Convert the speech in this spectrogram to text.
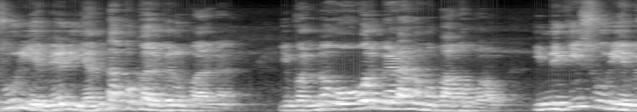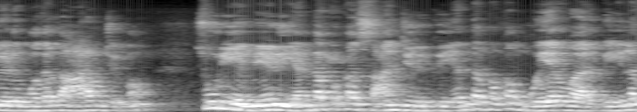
சூரிய மேடு எந்த பக்கம் இருக்குன்னு பாருங்கள் இப்போ இன்னும் ஒவ்வொரு மேடாக நம்ம பார்க்க போகிறோம் இன்றைக்கி சூரிய மேடு முதல்ல ஆரம்பிச்சிருக்கோம். சூரிய மேடு எந்த பக்கம் சாஞ்சிருக்கு? எந்த பக்கம் உயர்வாக இருக்குது இல்லை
